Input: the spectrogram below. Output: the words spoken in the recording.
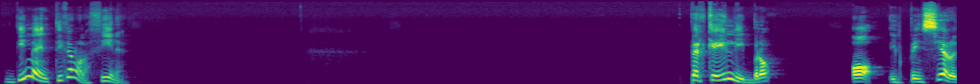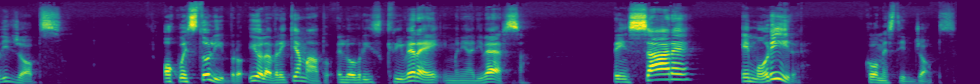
dimenticano la fine. Perché il libro o il pensiero di Jobs o questo libro, io l'avrei chiamato e lo riscriverei in maniera diversa. Pensare e morire come Steve Jobs.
